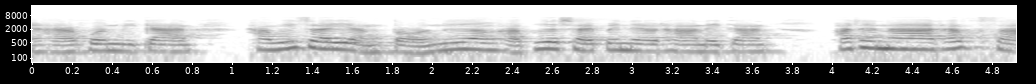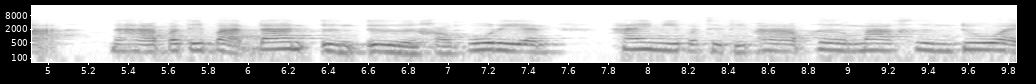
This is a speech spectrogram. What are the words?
นะคะ ควรมีการทำวิจัยอย่างต่อเนื่องค่ะ เพื่อใช้เป็นแนวทางในการพัฒนาทักษะ นะคะปฏิบัติด้านอื่น ๆ ของผู้เรียนให้มีประสิทธิภาพเพิ่มมากขึ้นด้วย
